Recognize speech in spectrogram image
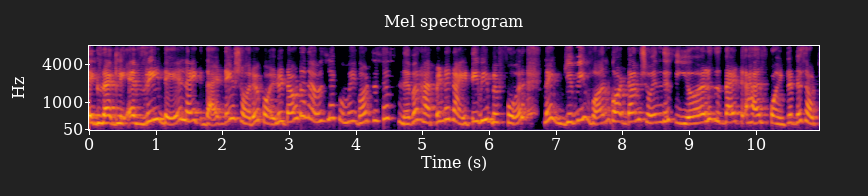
exactly. Every day like that day Shaurya called it out and I was like oh my god this has never happened in ITV before. Like give me one goddamn show in this years that has pointed this out.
